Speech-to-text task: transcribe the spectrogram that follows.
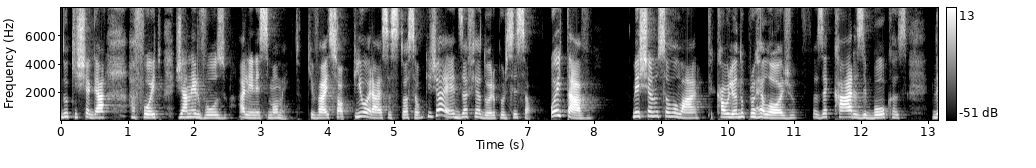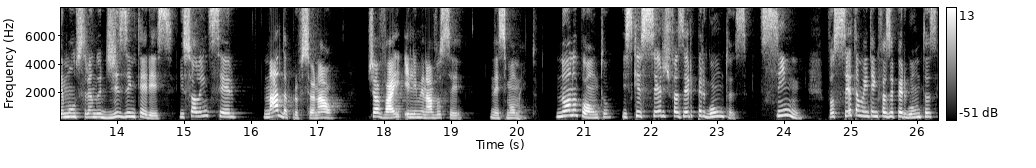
do que chegar afoito, já nervoso ali nesse momento que vai só piorar essa situação que já é desafiadora por si só. Oitavo, mexer no celular, ficar olhando para o relógio, fazer caras e bocas demonstrando desinteresse. Isso, além de ser nada profissional, já vai eliminar você nesse momento. Nono ponto: esquecer de fazer perguntas. Sim, você também tem que fazer perguntas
